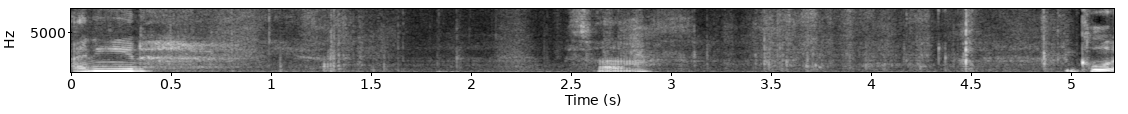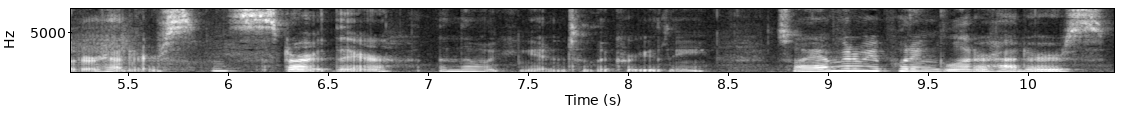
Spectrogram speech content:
I need some glitter headers. Let's start there and then we can get into the crazy. So I am going to be putting glitter headers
